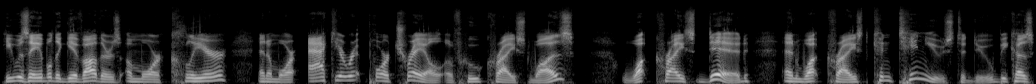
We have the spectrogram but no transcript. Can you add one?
he was able to give others a more clear and a more accurate portrayal of who Christ was what Christ did and what Christ continues to do because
